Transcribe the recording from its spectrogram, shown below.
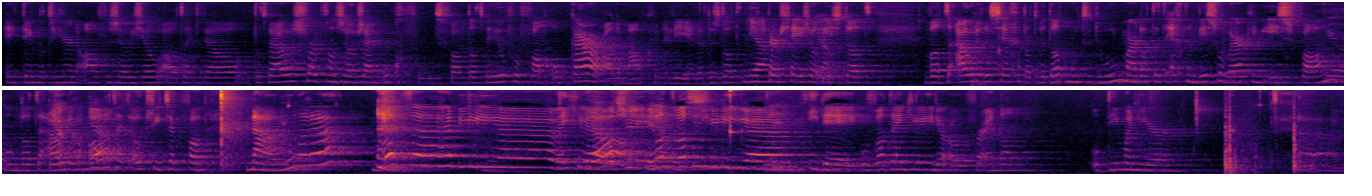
ik denk dat we hier in Alphen sowieso altijd wel, dat wij wel een soort van zo zijn opgevoed. Van dat we heel veel van elkaar allemaal kunnen leren. Dus dat het niet Ja. per se zo Ja. is dat wat de ouderen zeggen dat we dat moeten doen, maar dat het echt een wisselwerking is van. Ja. Omdat de ouderen Ja. altijd ook zoiets hebben van, nou jongeren, wat eh, hebben jullie, eh, weet je wel, Ja, wat jullie wat is jullie eh, idee? Of wat denken jullie erover? En dan op die manier ehm,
